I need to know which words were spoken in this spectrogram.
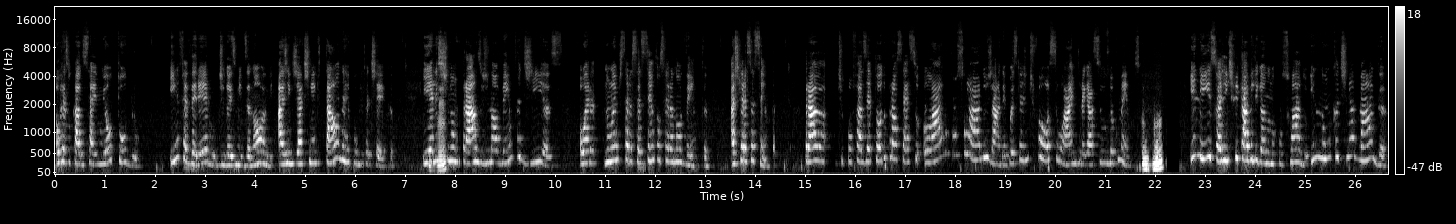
O resultado saiu em outubro. E em fevereiro de 2019, a gente já tinha que estar na República Tcheca. E eles uhum. tinham um prazo de 90 dias. Ou era. Não lembro se era 60 ou se era 90. Acho que era 60. Pra, tipo, fazer todo o processo lá no consulado já, depois que a gente fosse lá, entregasse os documentos. Uhum. E nisso a gente ficava ligando no consulado e nunca tinha vaga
